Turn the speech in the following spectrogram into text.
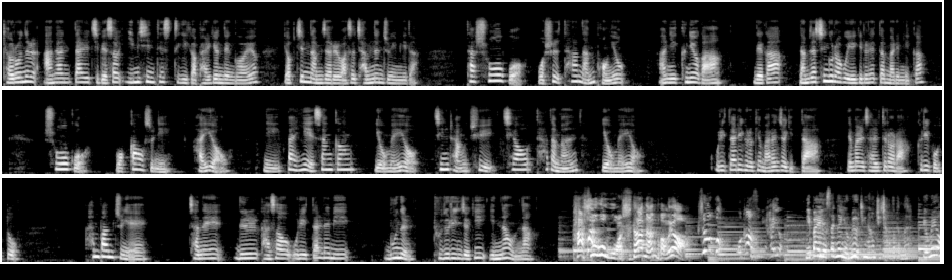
결혼을 안 한 딸 집에서 임신 테스트기가 발견된 거예요. 옆집 남자를 와서 잡는 중입니다. 他说过我是他男朋友. 아니 그녀가 내가 남자친구라고 얘기를 했단 말입니까? 说过我告诉你还有 你半夜三更有没有经常去敲他的门有没有 우리 딸이 그렇게 말한 적 있다. 내 말 잘 들어라. 그리고 또 한밤중에 자네 늘 가서 우리 딸내미 문을 두드린 적이 있나 없나? 他说过我是他男朋友。说过我告诉你还有你半夜三更有没有经常去敲他的门有没有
